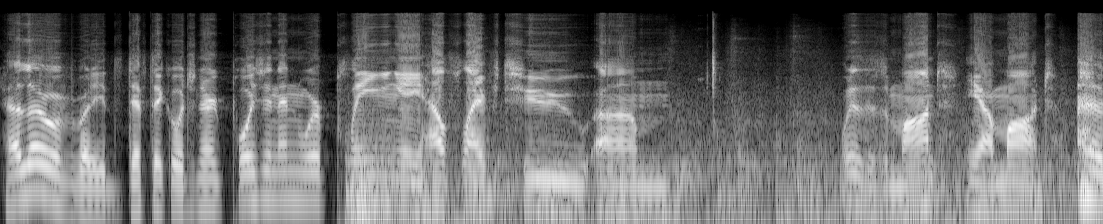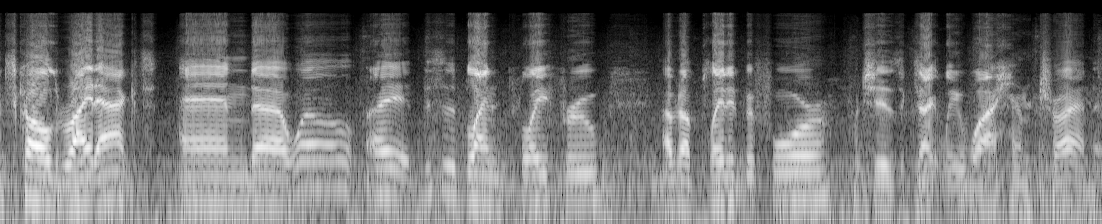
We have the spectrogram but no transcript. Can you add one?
Hello everybody, it's DeathTech Generic Poison and we're playing a Half-Life 2, um, what is this, a mod? Yeah, a mod. it's called Riot Act, and, uh, well, I, this is a blind playthrough. I've not played it before, which is exactly why I'm trying it.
